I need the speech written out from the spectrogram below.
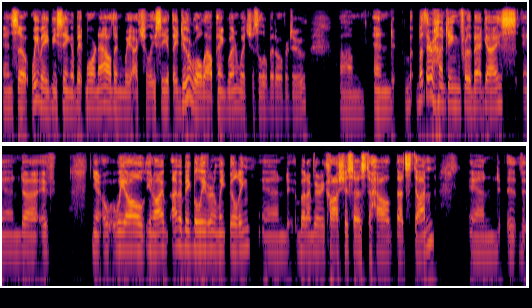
And so we may be seeing a bit more now than we actually see if they do roll out Penguin, which is a little bit overdue. Um, and but, but they're hunting for the bad guys, and uh, if you know, we all, you know, I'm I'm a big believer in link building, and but I'm very cautious as to how that's done, and uh, the,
